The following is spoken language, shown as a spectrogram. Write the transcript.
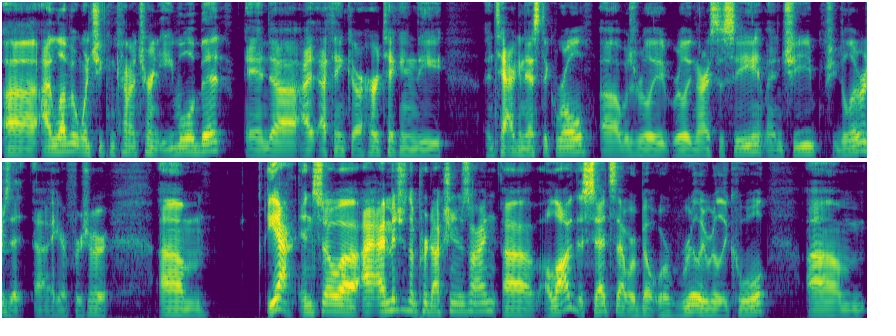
uh, I love it when she can kind of turn evil a bit, and uh, I, I, think uh, her taking the antagonistic role uh, was really really nice to see, and she she delivers it uh, here for sure. Um, yeah, and so uh, I, I, mentioned the production design. a lot of the sets that were built were really really cool, um,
